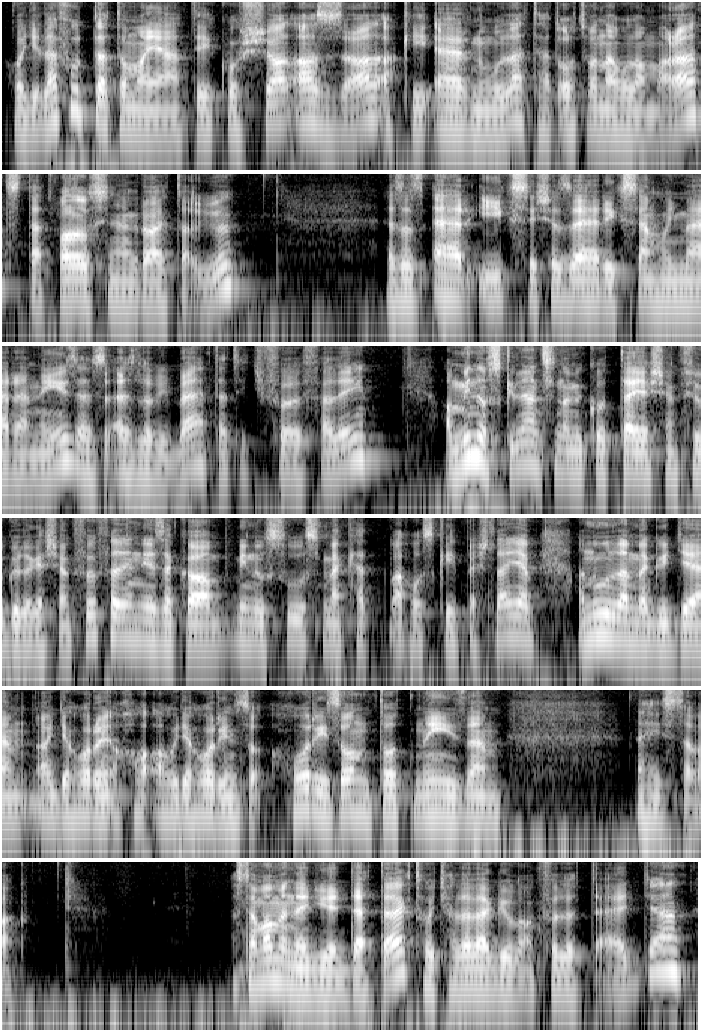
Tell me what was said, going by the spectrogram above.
hogy lefuttatom a játékossal azzal, aki R0, tehát ott van, ahol a malac, tehát valószínűleg rajta ül, ez az RX és az RX-em, hogy merre néz, ez, ez lövi be, tehát így fölfelé. A mínusz 90, amikor teljesen függőlegesen fölfelé nézek, a mínusz 20 meg hát ahhoz képest lejjebb. A nulla meg ugye, ahogy a, ahogy a horizontot nézem, nehéz szavak. Aztán van benne egy, detect, hogyha levegő van fölötte egyel,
